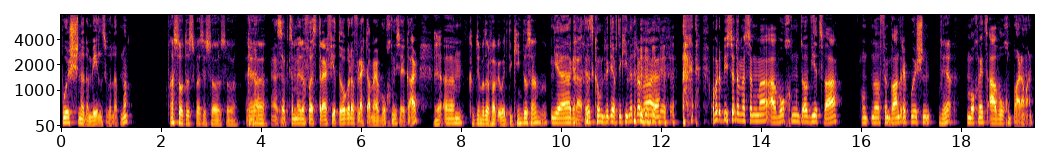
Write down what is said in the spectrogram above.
Burschen- oder Mädelsurlaub, ne? Ach so, das ist quasi so, so. Genau. Ja, Ja, sagt einmal, da fährst drei, vier Tage oder vielleicht einmal eine Woche, ist ja egal. ja. Ähm, Kommt immer darauf an, wie alt die Kinder sind. Ne? ja, genau, das kommt wirklich auf die Kinder drauf an. Ja. Aber du bist halt einmal, sagen wir, eine Woche und da wir zwei und noch fünf andere Burschen Ja. machen jetzt eine Woche Ballermann.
